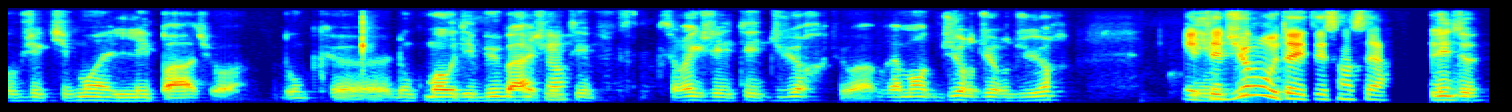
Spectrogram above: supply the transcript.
objectivement, elle l'est pas, tu vois. Donc, donc moi, au début, bah, j'ai été c'est vrai que j'ai été dur, tu vois, vraiment dur, dur, dur. Et t'es dur ou t'as été sincère? Les deux.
